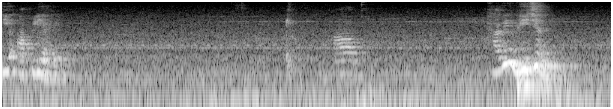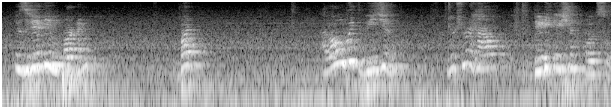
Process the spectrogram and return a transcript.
ही आपली आहे. Having vision is really important but along with vision you should have dedication also.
